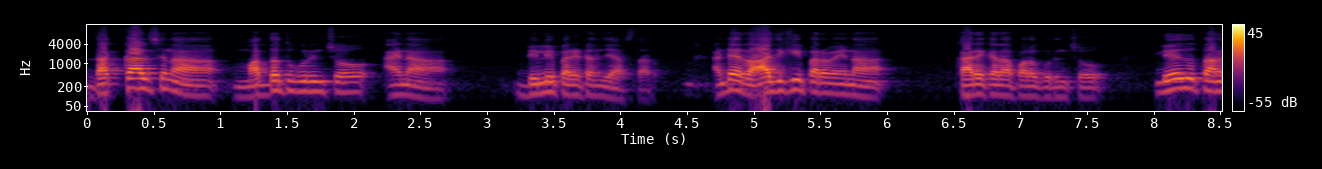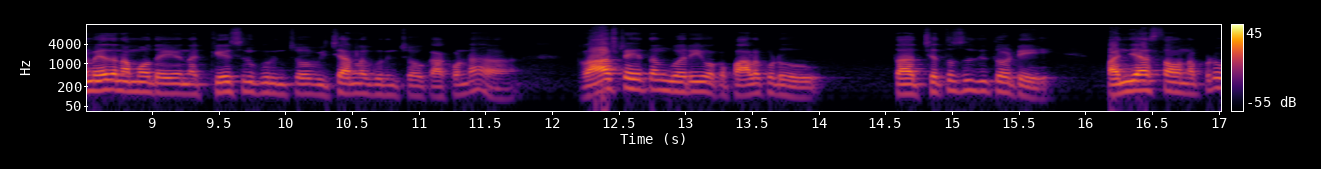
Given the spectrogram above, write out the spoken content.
దక్కాల్సిన మద్దతు గురించో ఆయన ఢిల్లీ పర్యటన చేస్తారు. అంటే రాజకీయపరమైన కార్యకలాపాల గురించో లేదు తన మీద నమోదైన కేసుల గురించో విచారణల గురించో కాకుండా రాష్ట్ర హితం కోరి ఒక పాలకుడు త చిత్తశుద్ధితోటి పనిచేస్తూ ఉన్నప్పుడు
